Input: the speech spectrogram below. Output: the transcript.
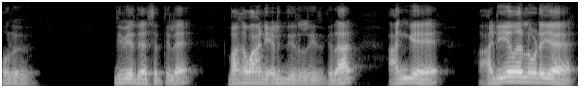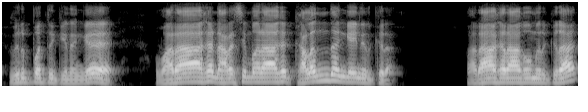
ஒரு திவ்ய தேசத்திலே பகவான் எழுந்திருக்கிறார் அங்கே அடியவர்களுடைய விருப்பத்துக்கு இணங்க வராக நரசிம்மராக கலந்து அங்கே நிற்கிறார். வராகராகவும் இருக்கிறார்.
